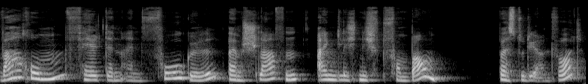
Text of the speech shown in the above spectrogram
Warum fällt denn ein Vogel beim Schlafen eigentlich nicht vom Baum? Weißt du die Antwort?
